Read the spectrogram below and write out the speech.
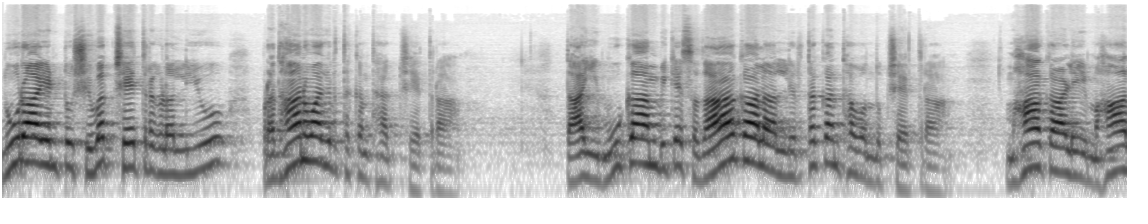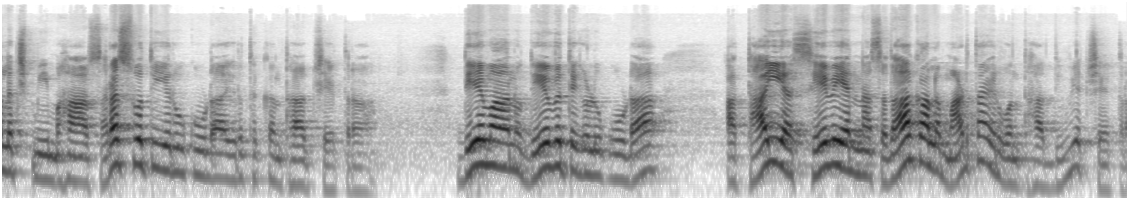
ನೂರ ಎಂಟು ಶಿವಕ್ಷೇತ್ರಗಳಲ್ಲಿಯೂ ಪ್ರಧಾನವಾಗಿರ್ತಕ್ಕಂತಹ ಕ್ಷೇತ್ರ, ತಾಯಿ ಮೂಕಾಂಬಿಕೆ ಸದಾಕಾಲ ಅಲ್ಲಿರ್ತಕ್ಕಂಥ ಒಂದು ಕ್ಷೇತ್ರ, ಮಹಾಕಾಳಿ, ಮಹಾಲಕ್ಷ್ಮಿ ಮಹಾ ಸರಸ್ವತಿಯರು ಕೂಡ ಇರತಕ್ಕಂತಹ ಕ್ಷೇತ್ರ, ದೇವಾನು ದೇವತೆಗಳು ಕೂಡ ಆ ತಾಯಿಯ ಸೇವೆಯನ್ನು ಸದಾಕಾಲ ಮಾಡ್ತಾ ಇರುವಂತಹ ದಿವ್ಯ ಕ್ಷೇತ್ರ.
